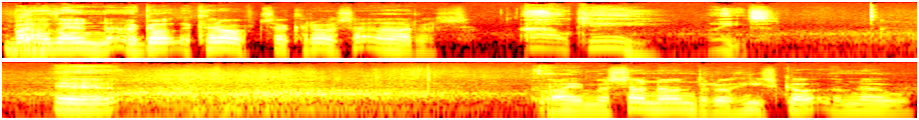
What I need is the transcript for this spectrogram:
But And- then I got the crofts across at Aros. Ah, okay. Right. Uh, aye, my son Andrew, he's got them now.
